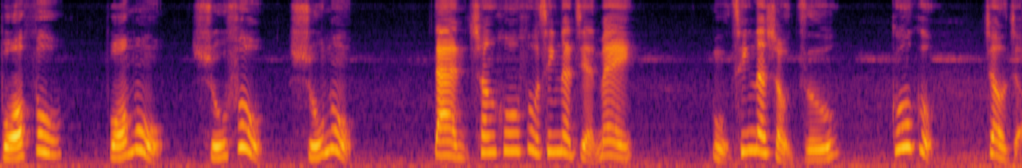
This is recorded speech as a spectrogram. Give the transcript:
伯父、伯母、叔父、叔母，但称呼父亲的姐妹、母亲的手足、姑姑、舅舅、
